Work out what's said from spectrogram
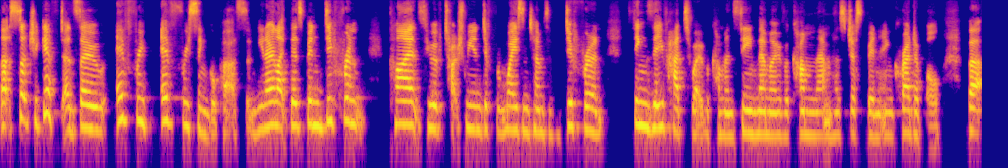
that's such a gift and so every every single person you know like there's been different clients who have touched me in different ways in terms of different things they've had to overcome and seeing them overcome them has just been incredible but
